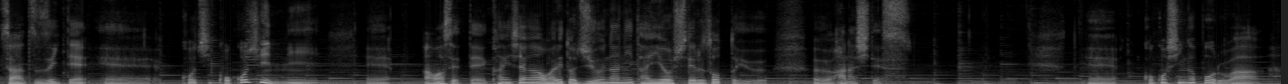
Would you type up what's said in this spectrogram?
さあ、続いて、えー、個人個々人に、えー、合わせて会社が割と柔軟に対応してるぞという話です。えー、ここシンガポールは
